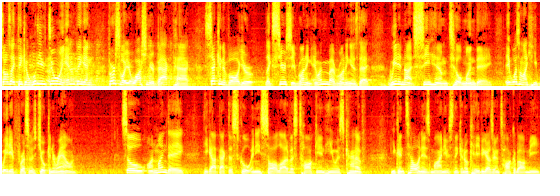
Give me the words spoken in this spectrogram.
So I was like thinking, what are you doing? And I'm thinking, first of all, you're washing your backpack. Second of all, you're like seriously running. And what I mean by running is that we did not see him till Monday. It wasn't like he waited for us, he was joking around. So on Monday, he got back to school and he saw a lot of us talking. He was kind of, you can tell in his mind, he was thinking, okay, if you guys are going to talk about me,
